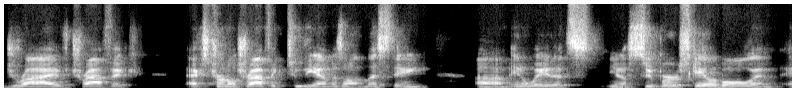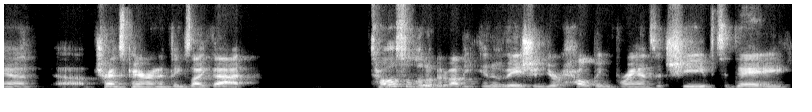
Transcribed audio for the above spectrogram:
drive traffic, external traffic to the Amazon listing um, in a way that's you know super scalable and and uh, transparent and things like that. Tell us a little bit about the innovation you're helping brands achieve today,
